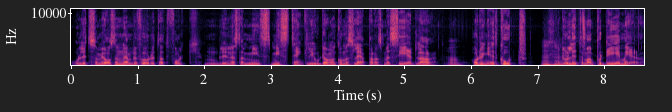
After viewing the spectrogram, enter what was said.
Och lite som jag sen nämnde förut att folk blir nästan mis misstänkliggjorda om man kommer släpandes med sedlar. Ja. Har du inget kort? För då litar man på det mer.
